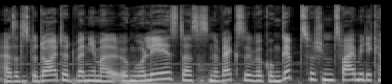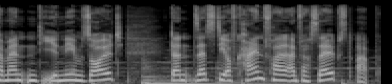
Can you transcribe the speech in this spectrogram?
Also das bedeutet, wenn ihr mal irgendwo lest, dass es eine Wechselwirkung gibt zwischen zwei Medikamenten, die ihr nehmen sollt, dann setzt die auf keinen Fall einfach selbst ab,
